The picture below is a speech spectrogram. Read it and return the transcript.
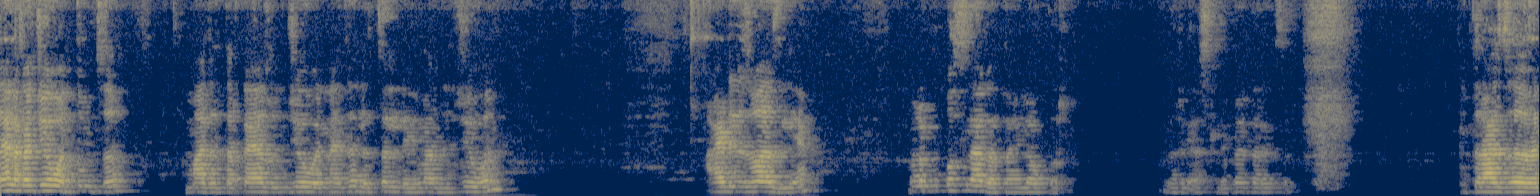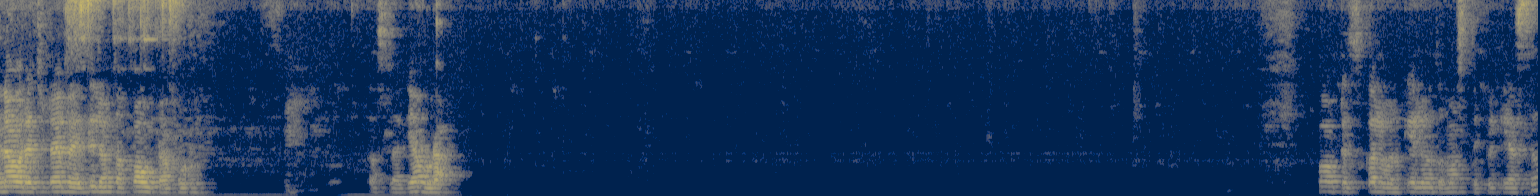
झालं का जेवण तुमचं? माझं तर काय अजून जेवण नाही झालं चाललंय माझं जेवण. अडीच वाजल्या मला खूपच लागत नाही लवकर. घरी असलं काय करायचं? तर आज नवऱ्याच्या डब्यात दिला होता पावटा करून. कसला घेवडा. पावट्याचं कालवण केलं होतं मस्तपैकी असं.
